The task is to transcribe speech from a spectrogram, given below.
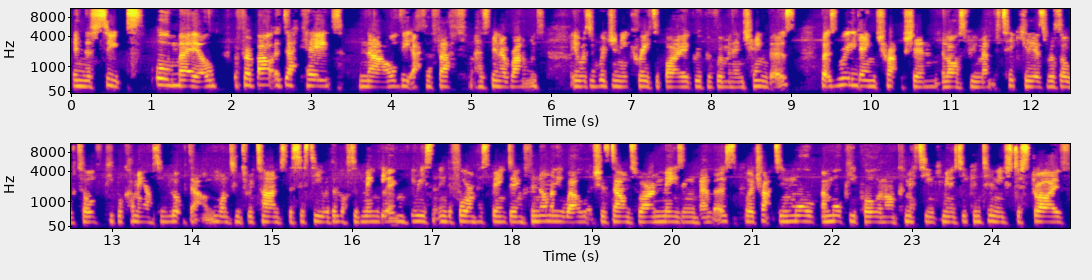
in the suits, all male. For about a decade, now the FFF has been around. It was originally created by a group of women in chambers, but it's really gained traction the last few months, particularly as a result of people coming out of lockdown, wanting to return to the city with a lot of mingling. Recently, the forum has been doing phenomenally well, which is down to our amazing members. We're attracting more and more people, and our committee and community continues to strive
